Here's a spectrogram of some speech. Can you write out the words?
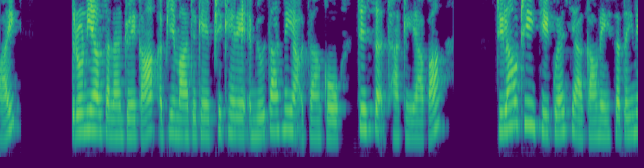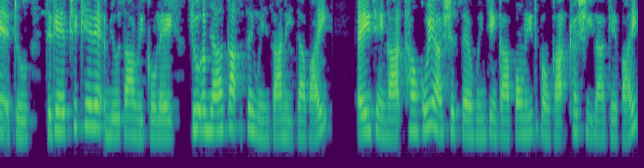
ပါတယ်သူတို့နှစ်ယောက်ဇလန်တွဲကအပြင်မှာတကယ်ဖြစ်ခဲ့တဲ့အမျိုးသားနှစ်ယောက်အကြောင်းကိုတင်ဆက်ထားခဲ့ရပါဒီလောက်ထိကြေကွဲစရာကောင်းတဲ့စက်သိန်းနဲ့အတူတကယ်ဖြစ်ခဲ့တဲ့အမျိုးသားတွေကိုလည်းလူအများကစိတ်ဝင်စားနေကြပါတယ်။ အဲဒီချိန်က1980ဝန်းကျင်ကပုံလေးတစ်ပုံကထွက်ရှိလာခဲ့ပါတယ်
